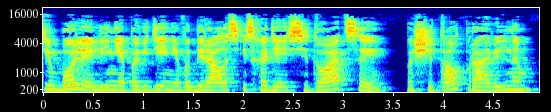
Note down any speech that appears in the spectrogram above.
Тем более линия поведения выбиралась исходя из ситуации, посчитал правильным.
